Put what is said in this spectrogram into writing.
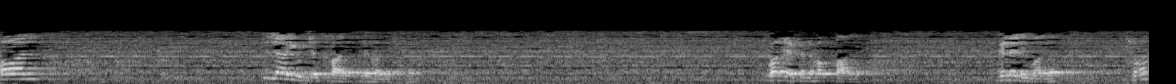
قال لا يوجد خالق لهذا الكون وقف له الطالب. قال له لماذا؟ سؤال؟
